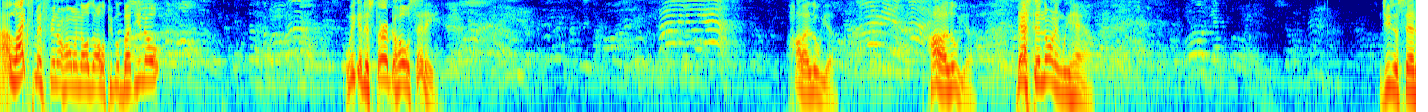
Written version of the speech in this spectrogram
I like Smith Funeral Home and those all the people, but you know, we can disturb the whole city. Hallelujah. Hallelujah. That's the anointing we have. Jesus said,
